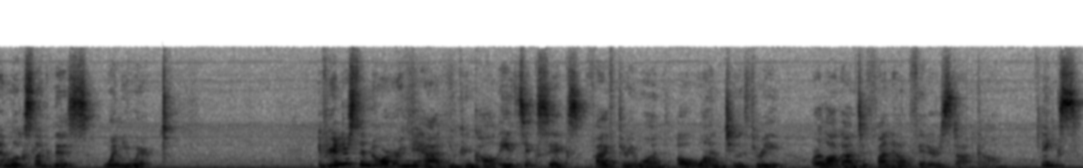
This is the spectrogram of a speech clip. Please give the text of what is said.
and looks like this when you wear it. If you're interested in ordering the hat, you can call 866-531-0123 or log on to funoutfitters.com. Thanks!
